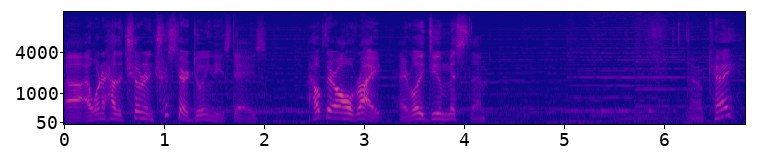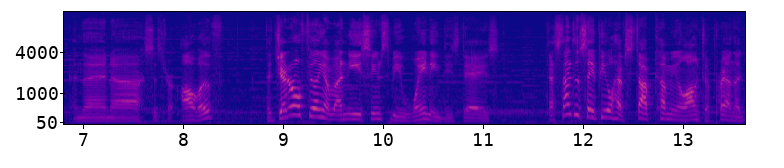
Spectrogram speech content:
Uh, I wonder how the children in Trista are doing these days. I hope they're all right. I really do miss them. Okay, and then uh, Sister Olive. The general feeling of unease seems to be waning these days. That's not to say people have stopped coming along to pray on a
